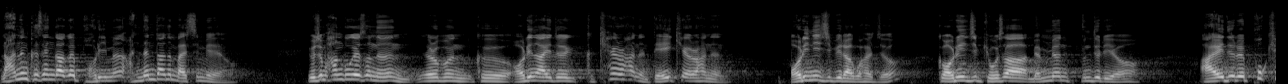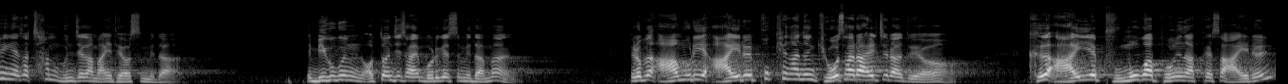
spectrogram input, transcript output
라는 그 생각을 버리면 안 된다는 말씀이에요. 요즘 한국에서는 여러분 그 어린아이들 그 care하는 day care하는 어린이집이라고 하죠. 그 어린이집 교사 몇몇 분들이요. 아이들을 폭행해서 참 문제가 많이 되었습니다. 미국은 어떤지 잘 모르겠습니다만 여러분 아무리 아이를 폭행하는 교사라 할지라도요. 그 아이의 부모가 보는 앞에서 아이를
